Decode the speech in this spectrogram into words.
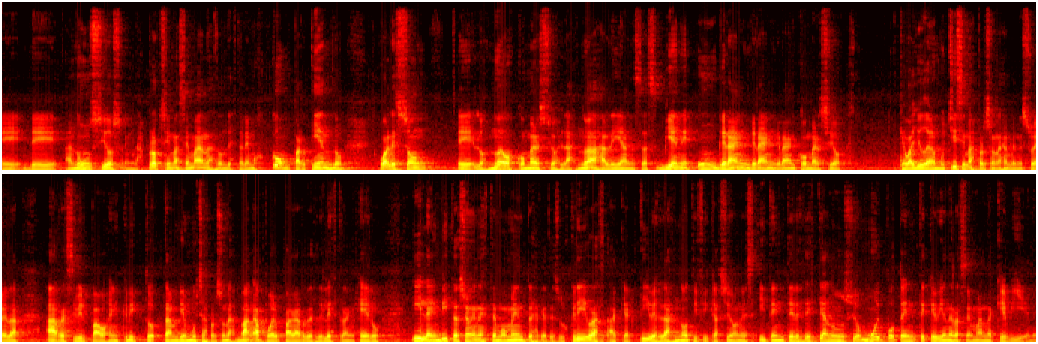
eh, de anuncios en las próximas semanas donde estaremos compartiendo cuáles son eh, los nuevos comercios, las nuevas alianzas. Viene un gran, gran, gran comercio que va a ayudar a muchísimas personas en Venezuela a recibir pagos en cripto. También muchas personas van a poder pagar desde el extranjero. Y la invitación en este momento es a que te suscribas, a que actives las notificaciones y te enteres de este anuncio muy potente que viene la semana que viene.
